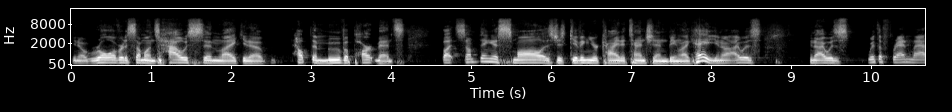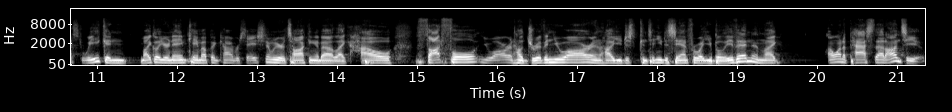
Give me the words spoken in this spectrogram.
you know roll over to someone's house and like you know help them move apartments but something as small as just giving your kind attention being like hey you know i was you know i was with a friend last week and michael your name came up in conversation. We were talking about like how thoughtful you are and how driven you are and how you just continue to stand for what you believe in. And like i want to pass that on to you.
